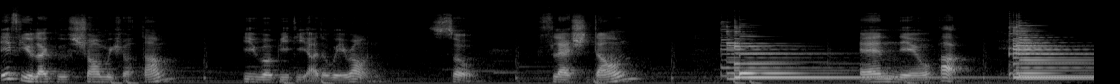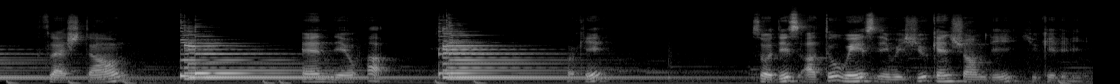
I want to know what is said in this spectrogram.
If you like to strum with your thumb, it will be the other way around. So, flash down and nail up. Flash down and nail up. Okay? So these are two ways in which you can strum the ukulele.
